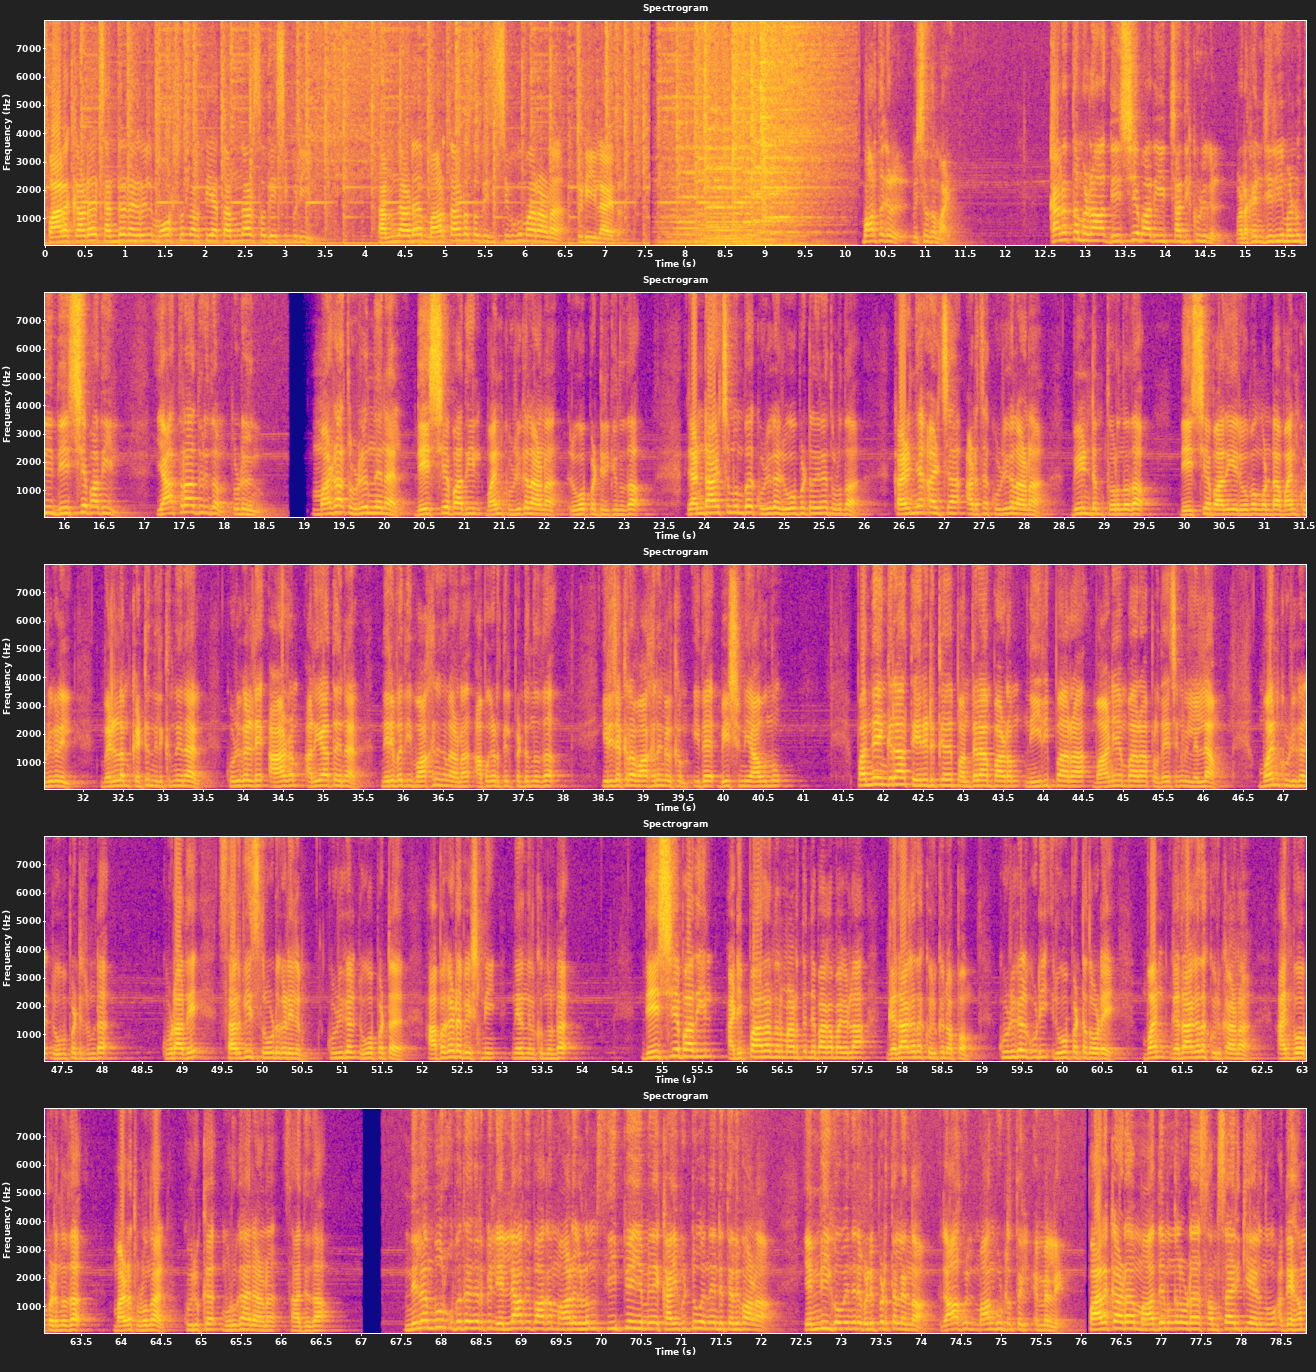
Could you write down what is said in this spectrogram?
പാലക്കാട് ചന്ദ്രനഗറിൽ മോഷണം നടത്തിയ തമിഴ്നാട് സ്വദേശി പിടിയിൽ. തമിഴ്നാട് മാർത്താണ്ഡ സ്വദേശി ശിവകുമാറാണ് പിടിയിലായത്. വാർത്തകൾ വിശദമായി. കനത്ത മഴ ദേശീയപാതയിൽ ചതിക്കുഴികൾ. വടക്കഞ്ചേരി മണ്ണുത്തി ദേശീയപാതയിൽ യാത്രാ ദുരിതം തുടരുന്നു. മഴ തുടരുന്നതിനാൽ ദേശീയപാതയിൽ വൻ കുഴികളാണ് രൂപപ്പെട്ടിരിക്കുന്നത്. രണ്ടാഴ്ച മുമ്പ് കുഴികൾ രൂപപ്പെട്ടതിനെ തുടർന്ന് കഴിഞ്ഞ ആഴ്ച അടച്ച കുഴികളാണ് വീണ്ടും തുറന്നത്. ദേശീയപാതയിൽ രൂപം കൊണ്ട വൻ കുഴികളിൽ വെള്ളം കെട്ടി നിൽക്കുന്നതിനാൽ കുഴികളുടെ ആഴം അറിയാത്തതിനാൽ നിരവധി വാഹനങ്ങളാണ് അപകടത്തിൽപ്പെടുന്നത്. ഇരുചക്ര വാഹനങ്ങൾക്കും ഇത് ഭീഷണിയാവുന്നു. പന്നേങ്കര തേനെടുക്ക് പന്തലാംപാടം നീലിപ്പാറ വാണിയമ്പാറ പ്രദേശങ്ങളിലെല്ലാം വൻ കുഴികൾ രൂപപ്പെട്ടിട്ടുണ്ട്. കൂടാതെ സർവീസ് റോഡുകളിലും കുഴികൾ രൂപപ്പെട്ട് അപകട ഭീഷണി നിലനിൽക്കുന്നുണ്ട്. ദേശീയപാതയിൽ അടിപ്പാത നിർമ്മാണത്തിന്റെ ഭാഗമായുള്ള ഗതാഗത കുരുക്കിനൊപ്പം കുഴികൾ കൂടി രൂപപ്പെട്ടതോടെ വൻ ഗതാഗത കുരുക്കാണ് അനുഭവപ്പെടുന്നത്. മഴ തുടർന്നാൽ കുരുക്ക് മുറുകാനാണ് സാധ്യത. നിലമ്പൂർ ഉപതെരഞ്ഞെടുപ്പിൽ എല്ലാ വിഭാഗം ആളുകളും സി പി ഐ എമ്മിനെ കൈവിട്ടു എന്നതിന്റെ തെളിവാണ് എം വി ഗോവിന്ദന്റെ വെളിപ്പെടുത്തൽ എന്ന് Rahul Mamkootathil M L A. Palakkad മാധ്യമങ്ങളോട് സംസാരിക്കുകയായിരുന്നു അദ്ദേഹം.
